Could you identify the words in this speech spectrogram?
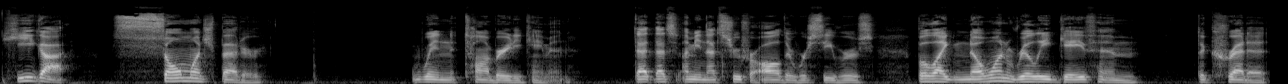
He got so much better when Tom Brady came in. That that's I mean that's true for all the receivers, but like no one really gave him the credit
